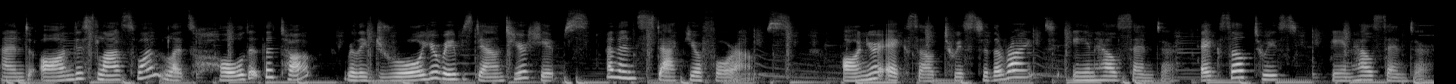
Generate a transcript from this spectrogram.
And on this last one, let's hold at the top. Really draw your ribs down to your hips and then stack your forearms. On your exhale, twist to the right, inhale, center. Exhale, twist, inhale, center.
